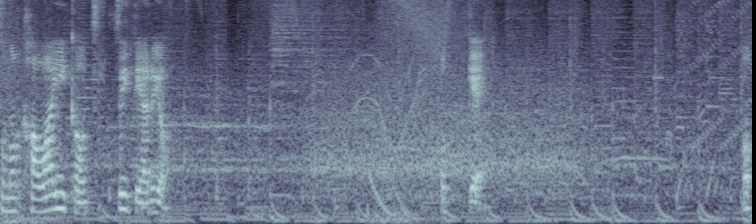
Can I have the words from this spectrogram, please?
その可愛い顔つっついてやるよ。オッケー。お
